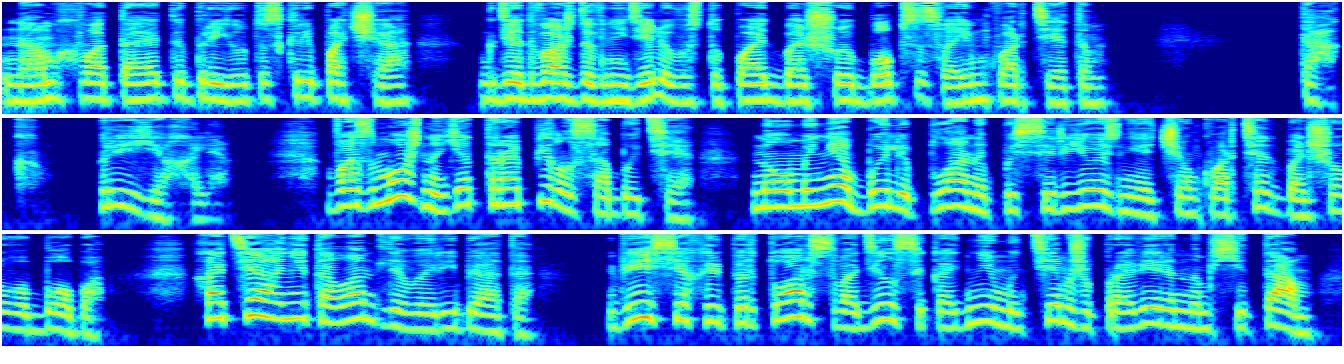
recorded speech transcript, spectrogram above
Нам хватает и приюта скрипача, где дважды в неделю выступает Большой Боб со своим квартетом». «Так, приехали. Возможно, я торопила события, но у меня были планы посерьезнее, чем квартет Большого Боба. Хотя они талантливые ребята. Весь их репертуар сводился к одним и тем же проверенным хитам —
